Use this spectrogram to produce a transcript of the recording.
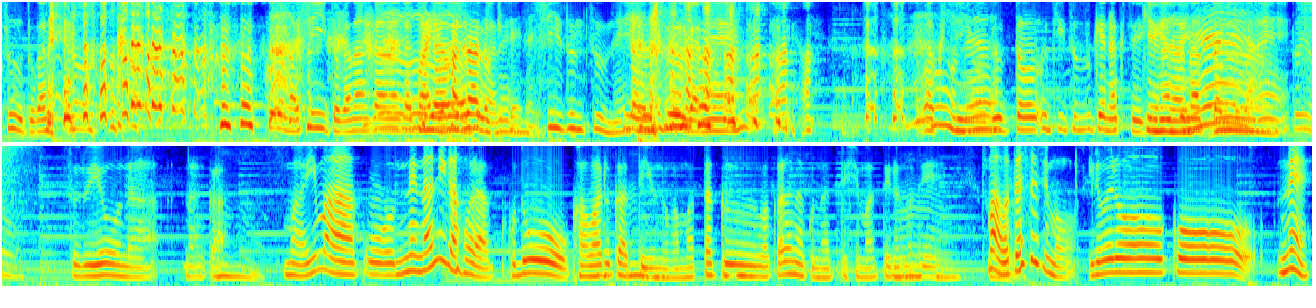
2とかねコロナ C とかなんか なんか違うやつハザードがねみたいな。シーズン2ね。シーズン2がね。ワクチンをずっと打ち続けなくちゃいけなくなったりとかね。本当よ。するようななんか、うん。まあ今こうね何がほらこうどう変わるかっていうのが全く分からなくなってしまってるので、うん。まあ私たちもいろいろこうね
